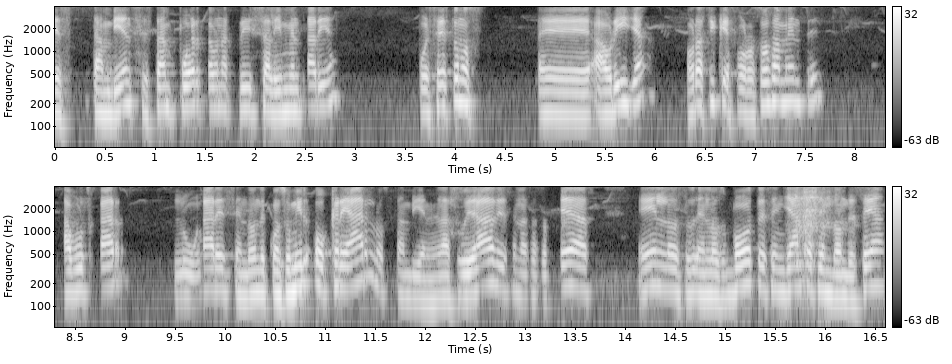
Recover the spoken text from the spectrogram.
es, también se está en puerta una crisis alimentaria, pues esto nos eh, orilla, ahora sí que forzosamente, a buscar lugares en donde consumir o crearlos también, en las ciudades, en las azoteas, en los, en los botes, en llantas, en donde sea,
